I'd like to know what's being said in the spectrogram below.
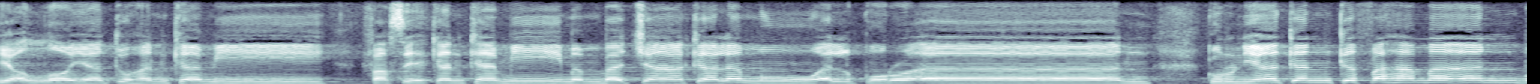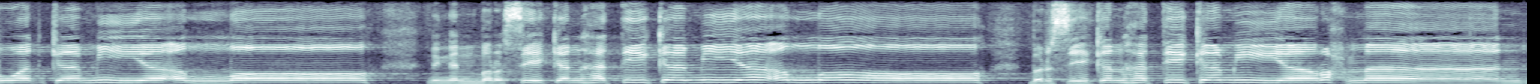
Ya Allah, Ya Tuhan kami, fasihkan kami membaca kalamu Al-Quran. Kurniakan kefahaman buat kami, Ya Allah. Dengan bersihkan hati kami ya Allah. Bersihkan hati kami ya Rahman.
